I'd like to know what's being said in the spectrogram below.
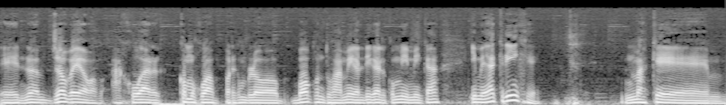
eh, no, yo veo a jugar, cómo juegas, por ejemplo, vos con tus amigos Dígalo con Mímica, y me da cringe. Más que. mm,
